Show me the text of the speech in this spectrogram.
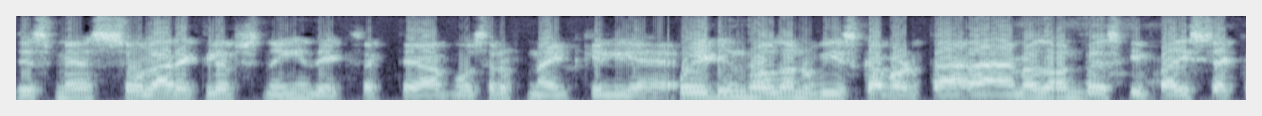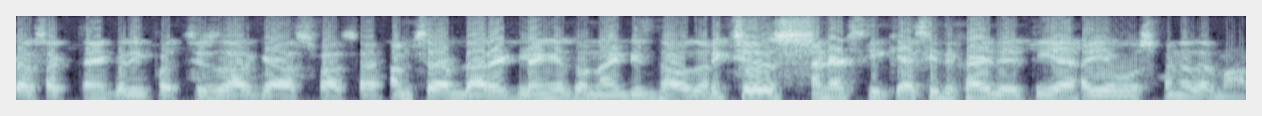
जिसमें सोलर इक्लिप्स नहीं देख सकते आप, वो सिर्फ़ नाइट के लिए है। वो एटीन थाउज़ेंड रुपीज़ का पड़ता है। अमेजोन पे इसकी प्राइस चेक कर सकते हैं, करीब पच्चीस हज़ार के आसपास है। हमसे आप डायरेक्ट लेंगे तो नाइनटीन थाउज़ेंड पिक्चर्स की कैसी दिखाई देती है ये वो उस पर नज़र मार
